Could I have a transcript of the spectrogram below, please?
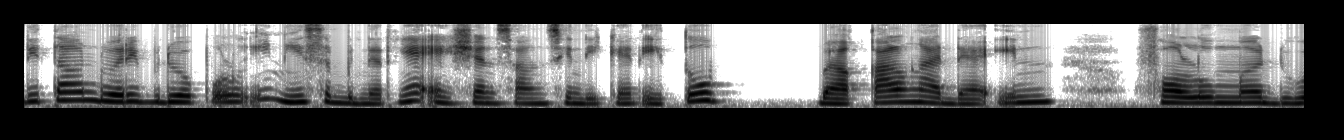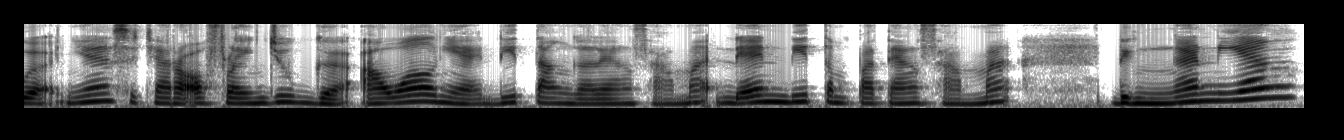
di tahun 2020 ini sebenarnya Asian Sound Syndicate itu bakal ngadain volume 2-nya secara offline juga awalnya di tanggal yang sama dan di tempat yang sama dengan yang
